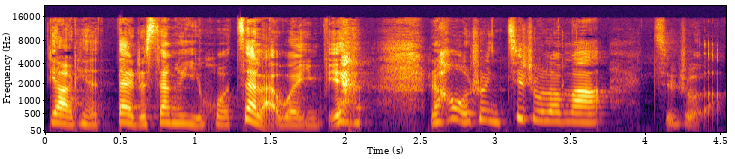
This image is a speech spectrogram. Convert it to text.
第二天带着三个疑惑再来问一遍，然后我说你记住了吗？记住了。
